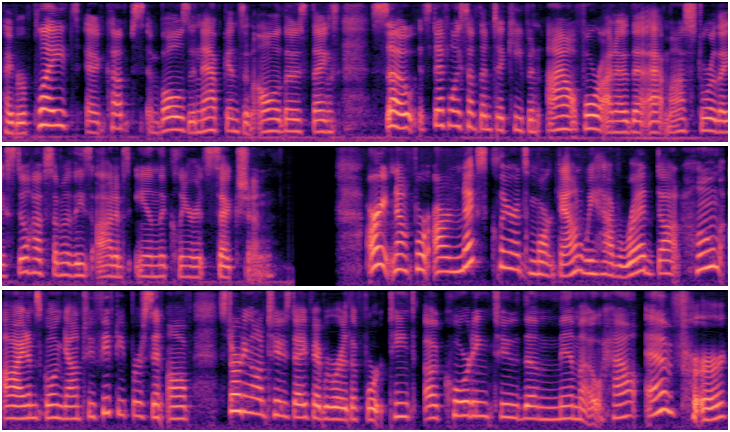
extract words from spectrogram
paper plates and cups and bowls and napkins and all of those things. So it's definitely something to keep an eye out for. I know that at my store, they still have some of these items in the clearance section. All right, now for our next clearance markdown, we have Red Dot Home items going down to 50% off starting on Tuesday, February the 14th, according to the memo. However,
